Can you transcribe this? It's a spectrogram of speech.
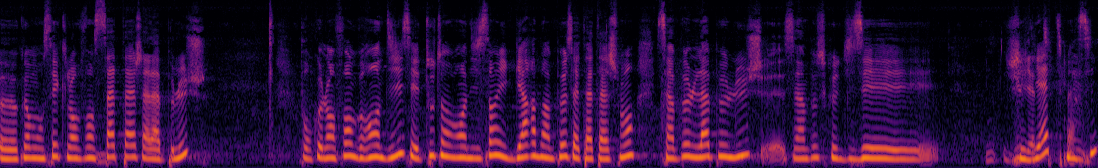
euh, comme on sait que l'enfant s'attache à la peluche, pour que l'enfant grandisse et tout en grandissant, il garde un peu cet attachement. C'est un peu la peluche, c'est un peu ce que disait Juliette, merci.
